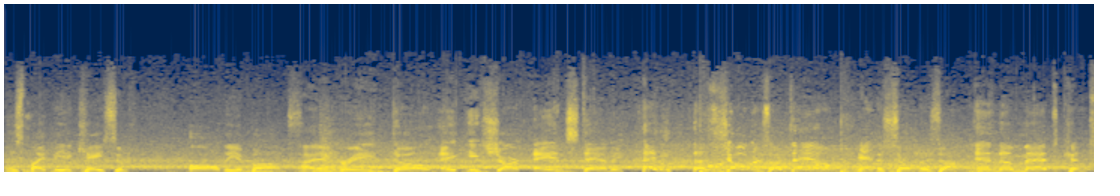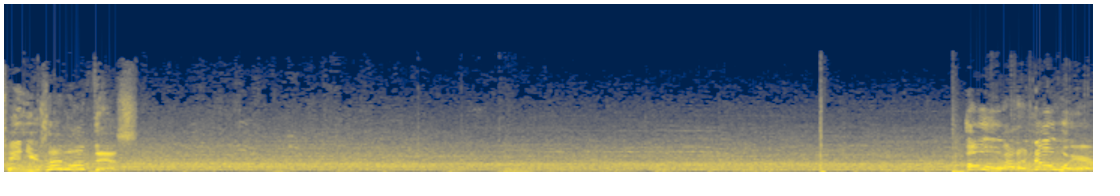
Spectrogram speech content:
This might be a case of all the above. I agree. Dull, achy, sharp, and stabbing. Hey, the shoulders are down. And the shoulders up. And the match continues. I love this. Oh, out of nowhere.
